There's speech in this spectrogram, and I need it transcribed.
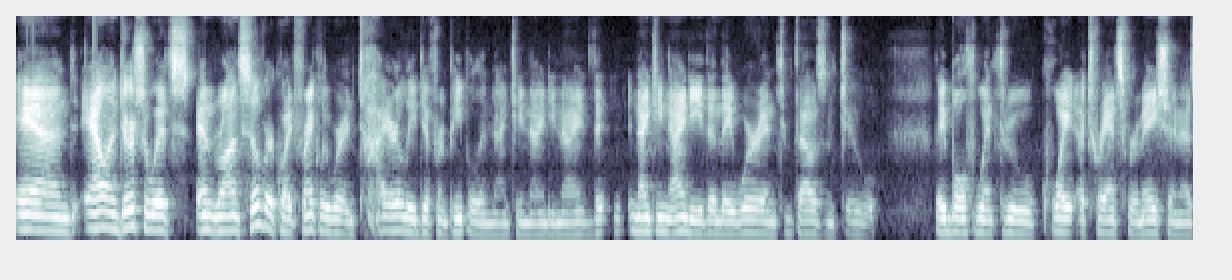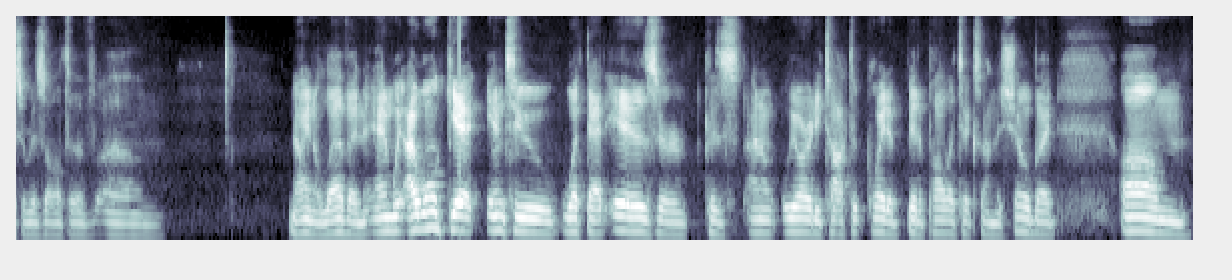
And Alan Dershowitz and Ron Silver, quite frankly, were entirely different people in 1999, th- 1990 than they were in 2002. They both went through quite a transformation as a result of um, 9/11, and we, I won't get into what that is, or because I don't. We already talked quite a bit of politics on the show, but um,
